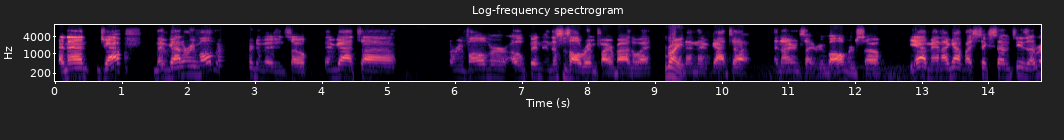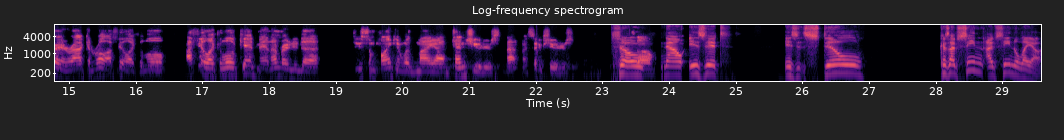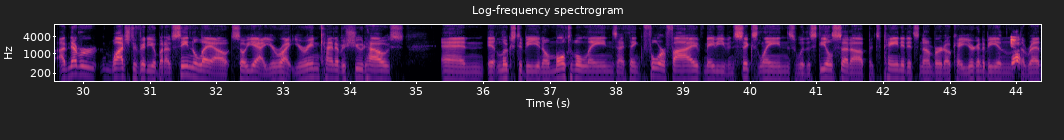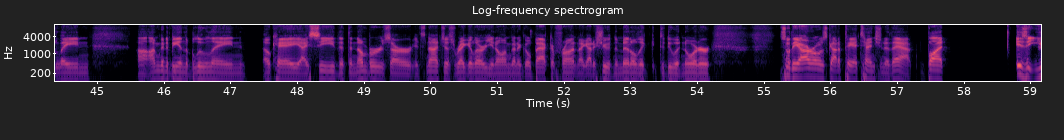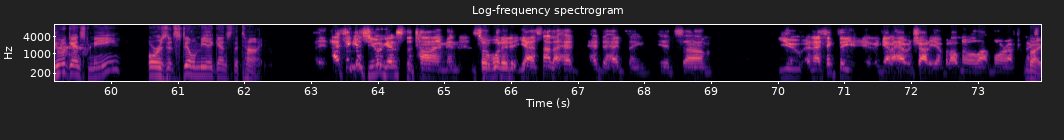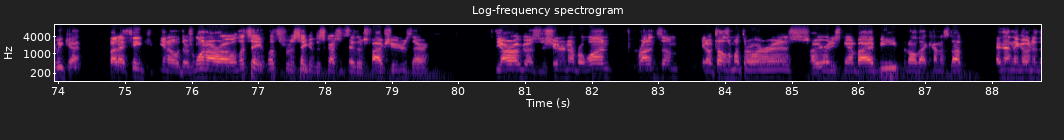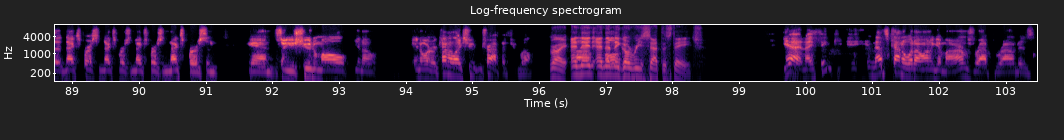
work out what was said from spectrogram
And then Jeff, they've got a revolver division. So they've got uh, a revolver open, and this is all rimfire, by the way. Right. And then they've got uh, an iron sight revolver. So yeah, man, I got my six seventeens. I'm ready to rock and roll. I feel like a little I feel like a little kid, man. I'm ready to do some planking with my uh, 10 shooters, not my six shooters. So, so. now is it is it still because I've seen I've seen the layout. I've never watched a video, but I've seen the layout. So yeah, you're right. You're in kind of a shoot house and it looks to be, you know, multiple lanes, I think four or five, maybe even six lanes with a steel set up. It's painted, it's numbered. Okay, you're going to be in yep. the red lane. Uh, I'm going to be in the blue lane. Okay, I see that the numbers are, it's not just regular, you know, I'm going to go back to front and I got to shoot in the middle to, to do it in order. So the RO's got to pay attention to that. But is it you against me or is it still me against the time? I think it's you against the time. And so what it, yeah, it's not a head head to head thing. It's, um, you, and I think the, again, I haven't shot it yet, but I'll know a lot more after next right. weekend but I think, you know, there's one RO. Let's say, let's for the sake of discussion, say there's five shooters there. The RO goes to shooter number one, runs them, you know, tells them what their order is. Are you ready? Stand by, beep, and all that kind of stuff. And then they go to the next person, next person, next person, next person. And so you shoot them all, you know, in order, kind of like shooting trap, if you will. Right. And then, uh, and then all, they go reset the stage. Yeah. And I think, and that's kind of what I want to get my arms wrapped around is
